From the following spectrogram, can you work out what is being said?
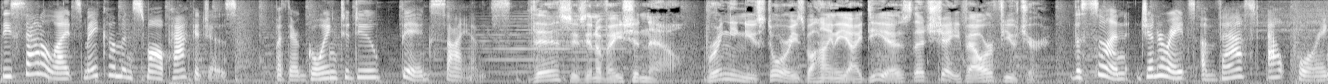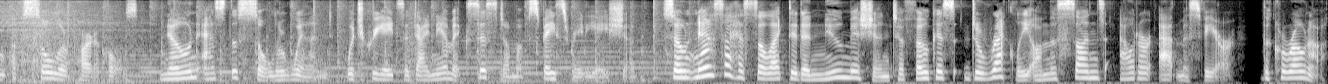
These satellites may come in small packages, but they're going to do big science. This is Innovation Now, bringing you stories behind the ideas that shape our future. The sun generates a vast outpouring of solar particles, known as the solar wind, which creates a dynamic system of space radiation. So, NASA has selected a new mission to focus directly on the sun's outer atmosphere, the corona,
